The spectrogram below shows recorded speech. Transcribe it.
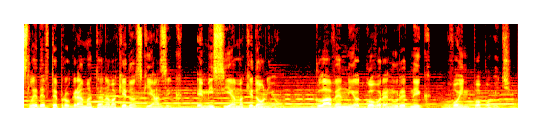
следевте програмата на македонски јазик, емисија Македониум. Главен и одговорен уредник Воин Поповиќ.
